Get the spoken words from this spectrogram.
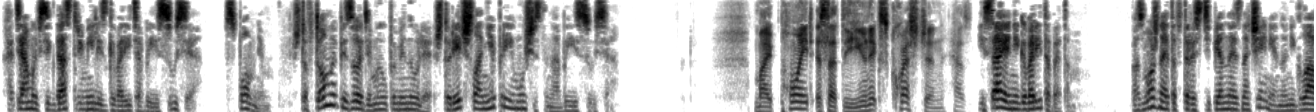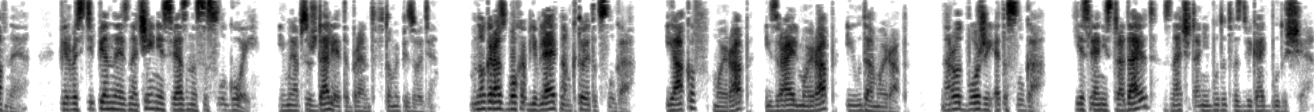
Хотя мы всегда стремились говорить об Иисусе, вспомним, что в том эпизоде мы упомянули, что речь шла не преимущественно об Иисусе. Has Исаия не говорит об этом. Возможно, это второстепенное значение, но не главное. Первостепенное значение связано со слугой, и мы обсуждали это, Брент, в том эпизоде. Много раз Бог объявляет нам, кто этот слуга. Иаков – мой раб, Израиль – мой раб, Иуда – мой раб. Народ Божий – это слуга. Если они страдают, значит, они будут воздвигать будущее.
